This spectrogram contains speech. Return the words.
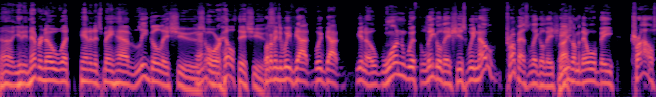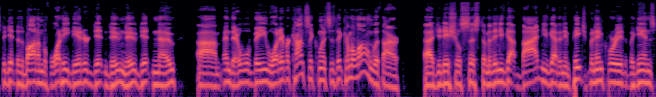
Uh, you never know what candidates may have legal issues yeah. or health issues. Well, I mean, we've got we've got you know one with legal issues. We know Trump has legal issues. Right. I mean, there will be trials to get to the bottom of what he did or didn't do, knew, didn't know, um, and there will be whatever consequences that come along with our uh, judicial system. And then you've got Biden. You've got an impeachment inquiry that begins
